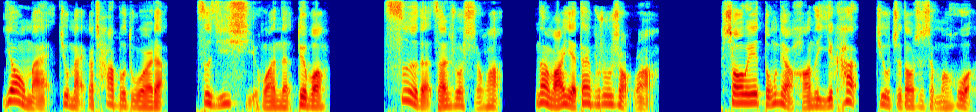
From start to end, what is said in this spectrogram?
要买就买个差不多的，自己喜欢的，对不？次的，咱说实话，那玩意儿也戴不出手啊。稍微懂点行的，一看就知道是什么货。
